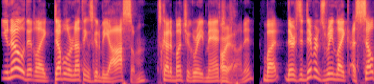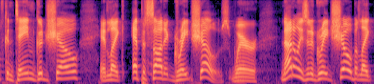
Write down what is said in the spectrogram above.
You know that like Double or Nothing is going to be awesome. It's got a bunch of great matches Oh, yeah. on it. But there's a difference between like a self-contained good show and like episodic great shows where not only is it a great show, but like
